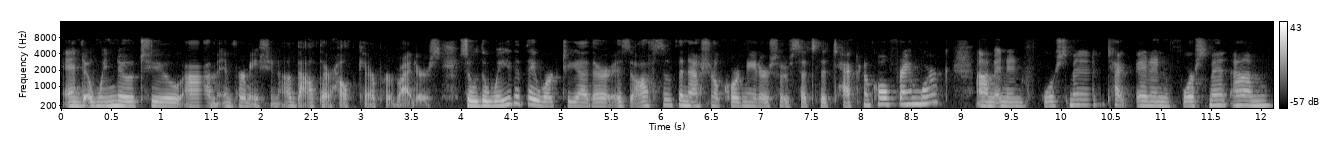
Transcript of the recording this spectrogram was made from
and a window to um, information about their healthcare providers. So the way that they work together is the Office of the National Coordinator sort of sets the technical framework um, and enforcement tech and enforcement um,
